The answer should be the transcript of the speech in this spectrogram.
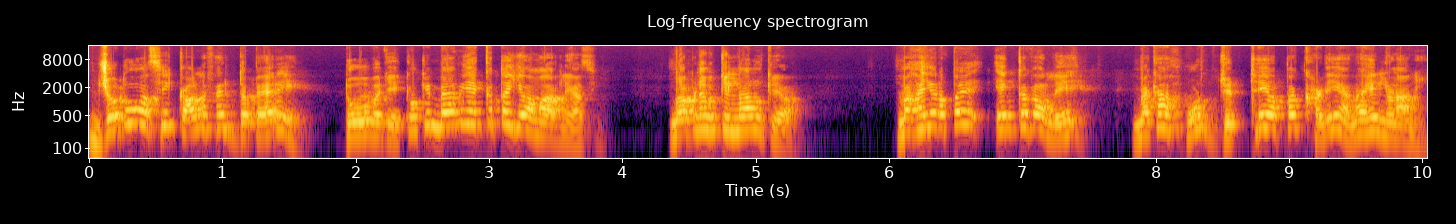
ਜਦੋਂ ਅਸੀਂ ਕੱਲ ਫਿਰ ਦੁਪਹਿਰੇ 2 ਵਜੇ, ਕਿਉਂਕਿ ਮੈਂ ਵੀ ਇੱਕ ਤਈਆ ਮਾਰ ਲਿਆ ਸੀ, ਮੈਂ ਆਪਣੇ ਵਕੀਲਾਂ ਨੂੰ ਕਿਹਾ, ਮੈਂ ਕਿਹਾ ਯਾਰ ਆਪਾਂ ਇੱਕ ਗੱਲ ਏ ਮੈਂ ਕਿਹਾ ਹੁਣ ਜਿੱਥੇ ਆਪਾਂ ਖੜੇ ਆ ਨਾ ਹਿੱਲਣਾ ਨਹੀਂ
